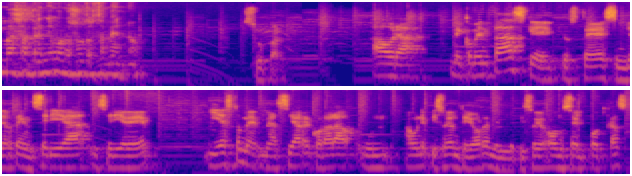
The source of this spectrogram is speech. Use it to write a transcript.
más aprendemos nosotros también, ¿no? Súper. Ahora, me comentabas que, ustedes invierten en Serie A y Serie B, y esto me, hacía recordar a un, a un, episodio anterior, en el episodio 11 del podcast,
